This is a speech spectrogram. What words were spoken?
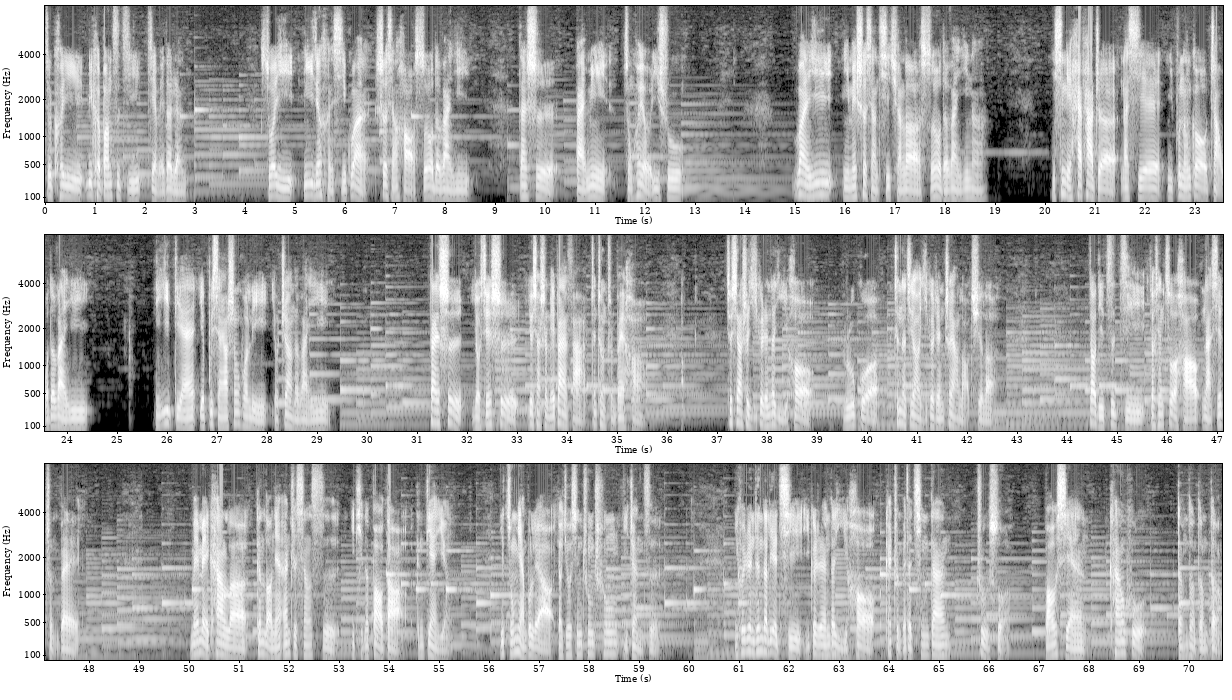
就可以立刻帮自己解围的人，所以你已经很习惯设想好所有的万一，但是百密总会有一疏，万一你没设想齐全了所有的万一呢？你心里害怕着那些你不能够掌握的万一，你一点也不想要生活里有这样的万一。但是有些事又像是没办法真正准备好，就像是一个人的以后，如果真的就要一个人这样老去了，到底自己要先做好哪些准备？每每看了跟老年安置相似议题的报道跟电影，你总免不了要忧心忡忡一阵子。你会认真的列起一个人的以后该准备的清单，住所、保险、看护，等等等等。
